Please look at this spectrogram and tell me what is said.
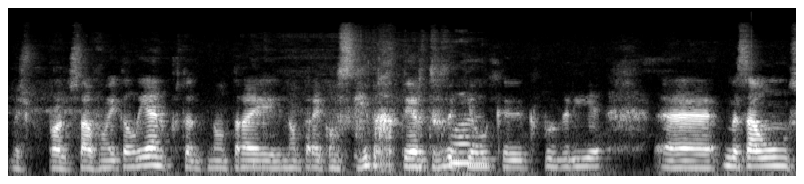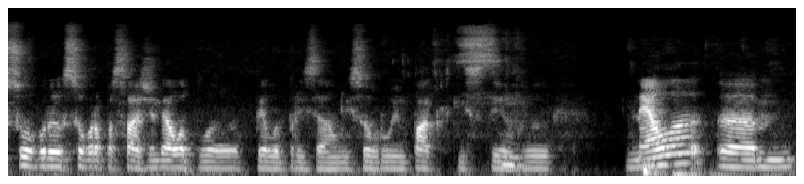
mas pronto, estavam em italiano, portanto não terei, não terei conseguido reter tudo claro. aquilo que, que poderia, mas há um sobre, sobre a passagem dela pela, pela prisão e sobre o impacto que isso teve nela um,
